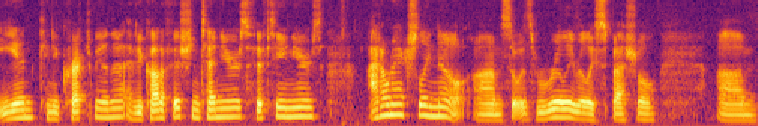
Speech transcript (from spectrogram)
Ian, can you correct me on that? Have you caught a fish in 10 years, 15 years? I don't actually know. Um, so it was really, really special. Um,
